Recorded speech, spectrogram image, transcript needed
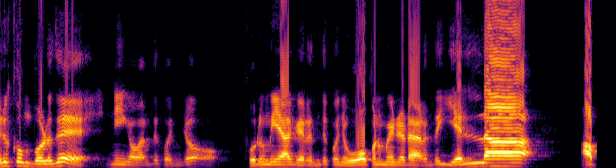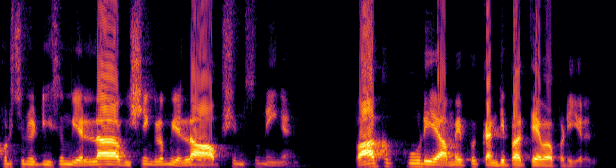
இருக்கும் பொழுது நீங்கள் வந்து கொஞ்சம் பொறுமையாக இருந்து கொஞ்சம் ஓப்பன் மைண்டடாக இருந்து எல்லா ஆப்பர்ச்சுனிட்டிஸும் எல்லா விஷயங்களும் எல்லா ஆப்ஷன்ஸும் நீங்கள் பார்க்கக்கூடிய அமைப்பு கண்டிப்பாக தேவைப்படுகிறது.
